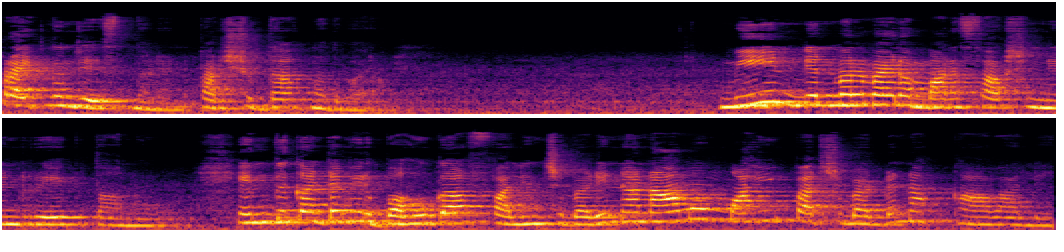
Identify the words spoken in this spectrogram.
ప్రయత్నం చేస్తున్నాడండి. పరిశుద్ధాత్మ ద్వారా. మీ నిర్మలమైన మనసాక్షిని నేను రేపుతాను. ఎందుకంటే మీరు బహుగా ఫలించబడి నా నామం మహింపరచబడ్డ నాకు కావాలి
